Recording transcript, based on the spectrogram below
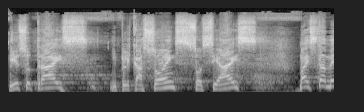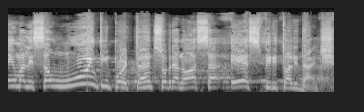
Isso traz implicações sociais, mas também uma lição muito importante sobre a nossa espiritualidade.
